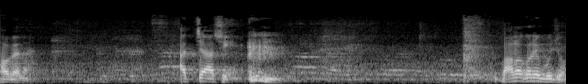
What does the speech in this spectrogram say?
হবে না। আচ্ছা আসি। ভালো করে বুঝো।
